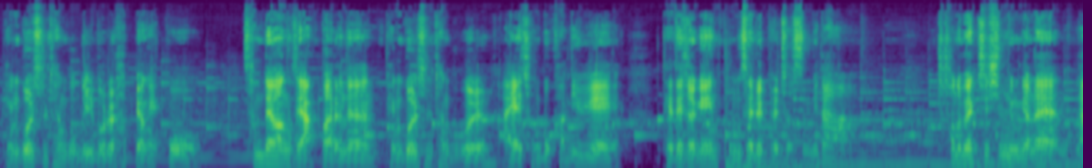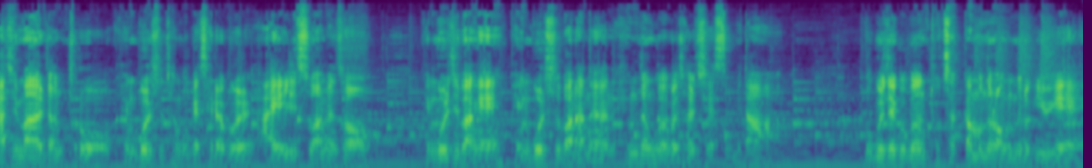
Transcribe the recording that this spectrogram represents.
벵골 술탄국 일부를 합병했고 3대 왕제 악바르는 벵골 술탄국을 아예 정복하기 위해 대대적인 공세를 펼쳤습니다. 1576년엔 라지마을 전투로 벵골 술탄국의 세력을 아예 일수하면서 벵골 지방에 벵골 수바라는 행정구역을 설치했습니다. 무굴 제국은 토착 가문을 억누르기 위해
